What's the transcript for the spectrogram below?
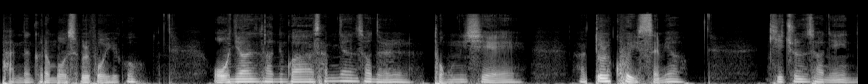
받는 그런 모습을 보이고 5년선과 3년선을 동시에 뚫고 있으며 기준선인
